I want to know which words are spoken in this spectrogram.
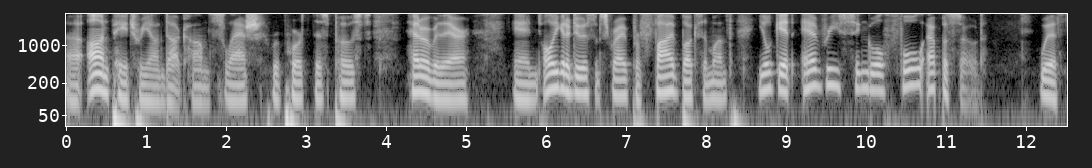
uh, on patreon.com slash report this post. Head over there. And all you got to do is subscribe for five bucks a month. You'll get every single full episode with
